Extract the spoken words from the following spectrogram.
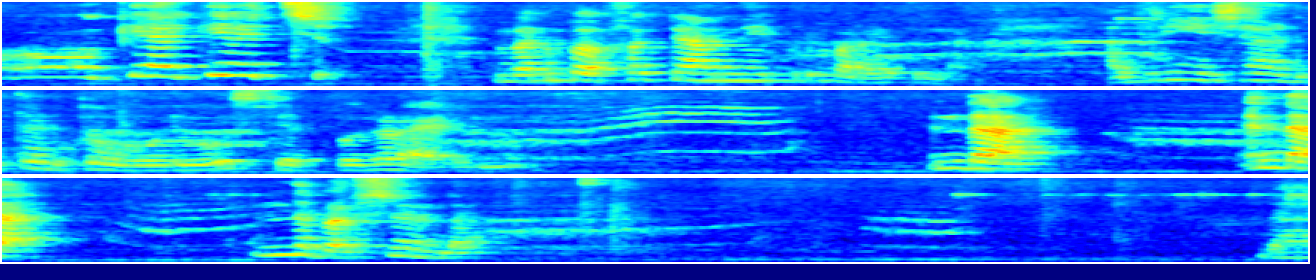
ഓക്കെ ആക്കി വെച്ചു. പറഞ്ഞു പെർഫെക്റ്റ് ആണെന്ന് ഇപ്പോഴും പറയത്തില്ല. അതിനുശേഷം അടുത്തടുത്ത ഓരോ സ്റ്റെപ്പുകളായിരുന്നു. എന്താ? എന്താ? എന്താ പ്രശ്നം എന്താ? ദാ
